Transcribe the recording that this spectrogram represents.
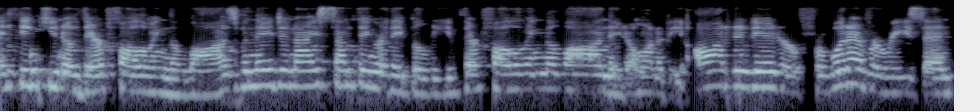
I think, you know, they're following the laws when they deny something or they believe they're following the law and they don't want to be audited or for whatever reason.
